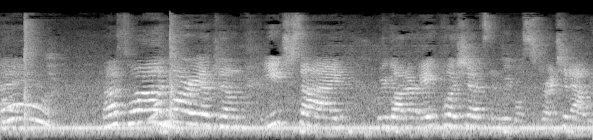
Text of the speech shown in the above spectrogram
All right. Ooh, Last One one. Mario jump each side. We got our eight push-ups and we will stretch it out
